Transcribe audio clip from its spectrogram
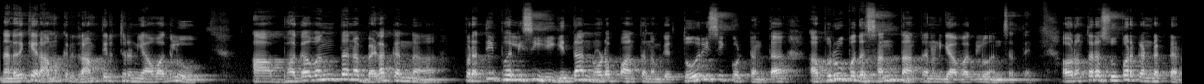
ನಾನು ಅದಕ್ಕೆ ರಾಮಕೃ ರಾಮತೀರ್ಥರನ್ನು ಯಾವಾಗಲೂ ಆ ಭಗವಂತನ ಬೆಳಕನ್ನ ಪ್ರತಿಫಲಿಸಿ ಹೀಗಿದ್ದ ನೋಡಪ್ಪ ಅಂತ ನಮಗೆ ತೋರಿಸಿಕೊಟ್ಟಂತ ಅಪರೂಪದ ಸಂತ ಅಂತ ನನಗೆ ಯಾವಾಗಲೂ ಅನ್ಸುತ್ತೆ. ಅವರೊಂಥರ ಸೂಪರ್ ಕಂಡಕ್ಟರ್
